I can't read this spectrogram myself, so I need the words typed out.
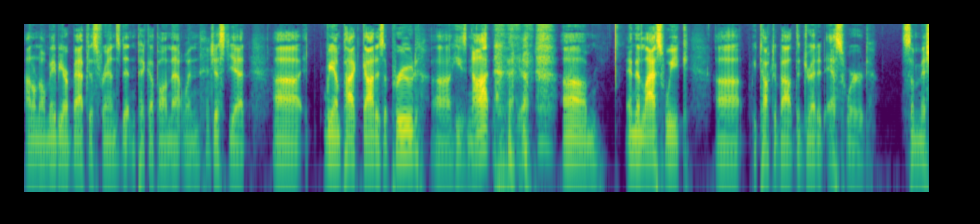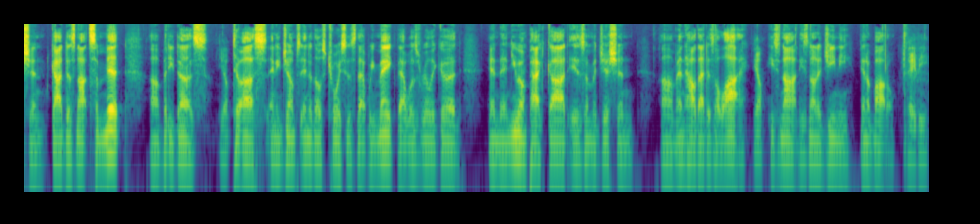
I don't know. Maybe our Baptist friends didn't pick up on that one just yet. Uh, we unpacked God is a prude. Uh, he's not. Yeah. um, and then last week, uh, we talked about the dreaded S word, submission. God does not submit, uh, but he does Yep. to us, and he jumps into those choices that we make. That was really good. And then you unpacked God is a magician um, and how that is a lie. Yep. He's not. He's not a genie in a bottle. baby,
